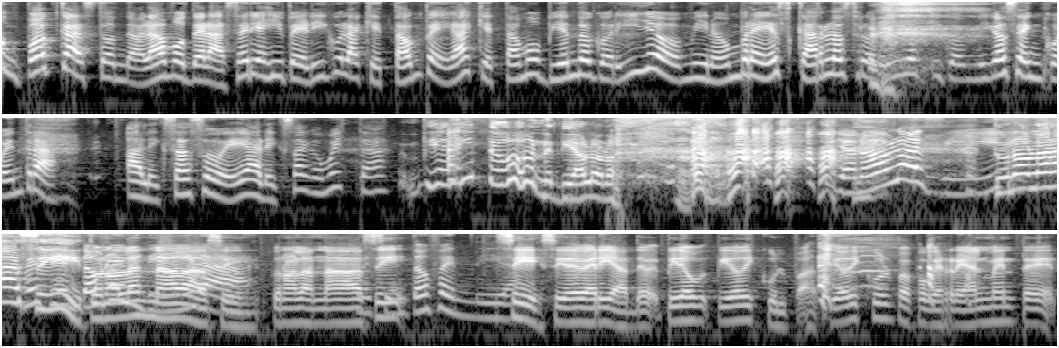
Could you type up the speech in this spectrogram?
Un podcast donde hablamos de las series y películas que están pegadas, que estamos viendo Corillo. Mi nombre es Carlos Rodríguez y conmigo se encuentra Alexa Zoe. Alexa, ¿cómo estás? Dianito, no, diablo no. Yo no hablo así. Tú no hablas Me así, tú no hablas nada así, tú no hablas nada Me así. siento ofendida. Sí, sí deberías. de- pido, pido disculpas, pido disculpas porque realmente,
